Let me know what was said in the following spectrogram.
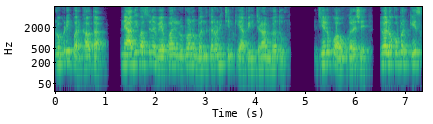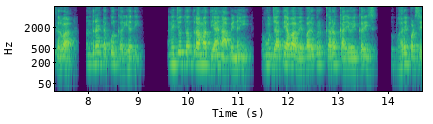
રોકડી પરખાવતા અને આદિવાસીઓને વેપારી લૂંટવાનું બંધ કરવાની ચીમકી આપી જણાવ્યું હતું જે લોકો આવું કરે છે, એવા લોકો પર કેસ કરવા તંત્રને ટકોર કરી હતી. અને જો તંત્ર આમાં ધ્યાન આપે નહીં, તો હું જાતે આવા વેપારીઓ પર કડક કાર્યવાહી કરીશ, તો ભારે પડશે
